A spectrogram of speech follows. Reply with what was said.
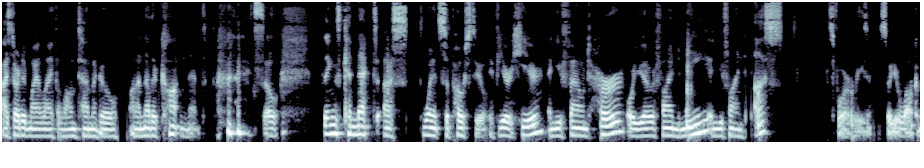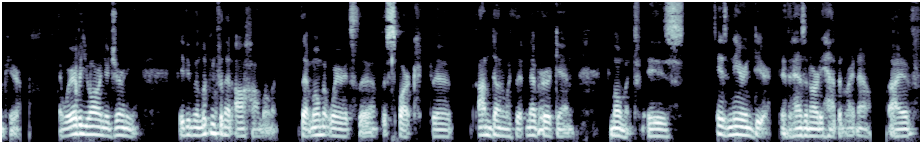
I started my life a long time ago on another continent. so things connect us when it's supposed to. If you're here and you found her, or you ever find me and you find us, it's for a reason. So you're welcome here. And wherever you are on your journey, if you've been looking for that aha moment, that moment where it's the the spark, the I'm done with it, never again moment is is near and dear if it hasn't already happened right now. I have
